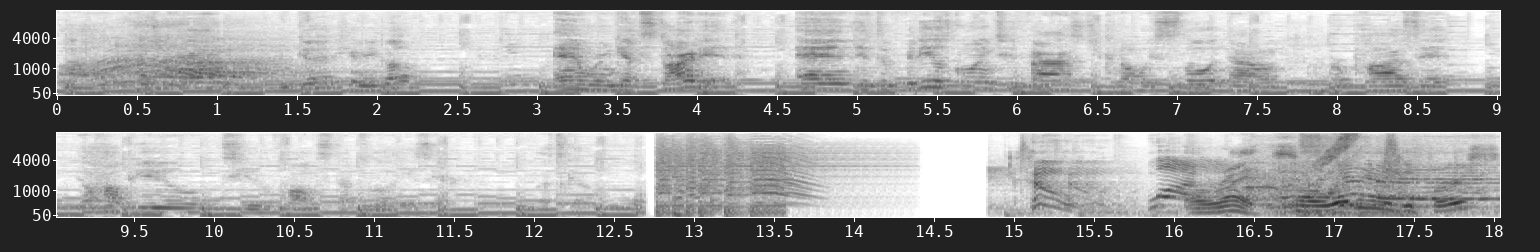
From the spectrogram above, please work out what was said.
uh, pencil crayon. You good? Here you go. And we're gonna get started. And if the video is going too fast, you can always slow it down or pause it. It'll help you to follow the steps a little easier. Let's go. Two, one. All right, so what we're gonna do first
